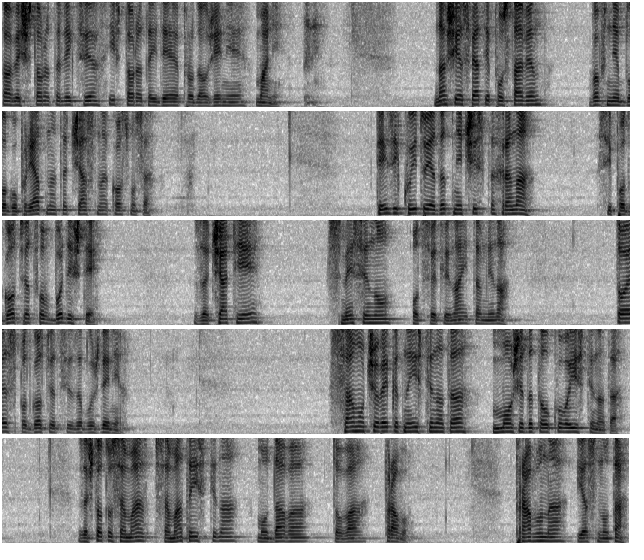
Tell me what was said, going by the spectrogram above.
Това беше втората лекция и втората идея е продължение мани. Нашия свят е поставен в неблагоприятната част на космоса. Тези, които ядат нечиста храна, си подготвят в бъдеще зачатие смесено от светлина и тъмнина. Т.е. подготвят си заблуждения. Само човекът на истината може да тълкува истината, защото сама, самата истина му дава това право. Право на яснота.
